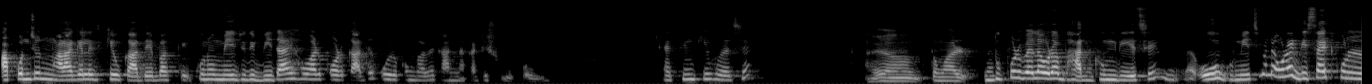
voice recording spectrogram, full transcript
আপনজন মারা গেলে কেউ কাঁদে বা কোনো মেয়ে যদি বিদায় হওয়ার পর কাঁদে ওইরকম ভাবে কান্নাকাটি শুরু করল। একদিন কি হয়েছে? তোমার দুপুরবেলা ওরা ভাত ঘুম দিয়েছে, ও ঘুমিয়েছে মানে ওরা ডিসাইড করল,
